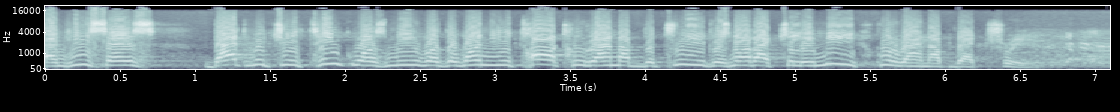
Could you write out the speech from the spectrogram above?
And he says, That which you think was me was the one you thought who ran up the tree. It was not actually me who ran up that tree.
